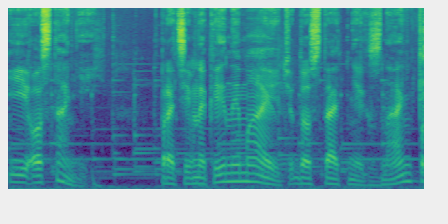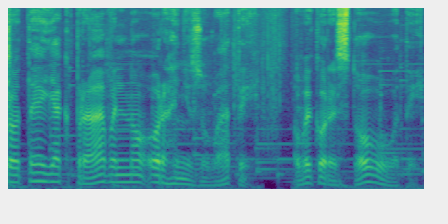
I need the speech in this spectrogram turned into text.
І останній працівники не мають достатніх знань про те, як правильно організувати, використовувати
